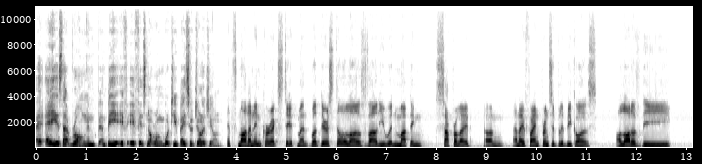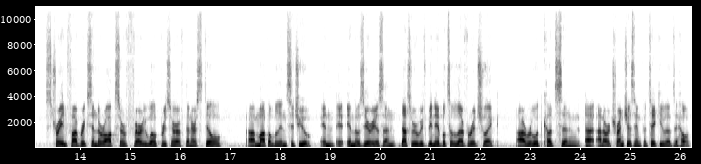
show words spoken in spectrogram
a is that wrong, and, and b if if it's not wrong, what do you base your geology on? It's not an incorrect statement, but there's still a lot of value in mapping saprolite, um, and I find principally because a lot of the strain fabrics in the rocks are very well preserved and are still uh, in situ in in those areas, and that's where we've been able to leverage like our road cuts and uh, and our trenches in particular to help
